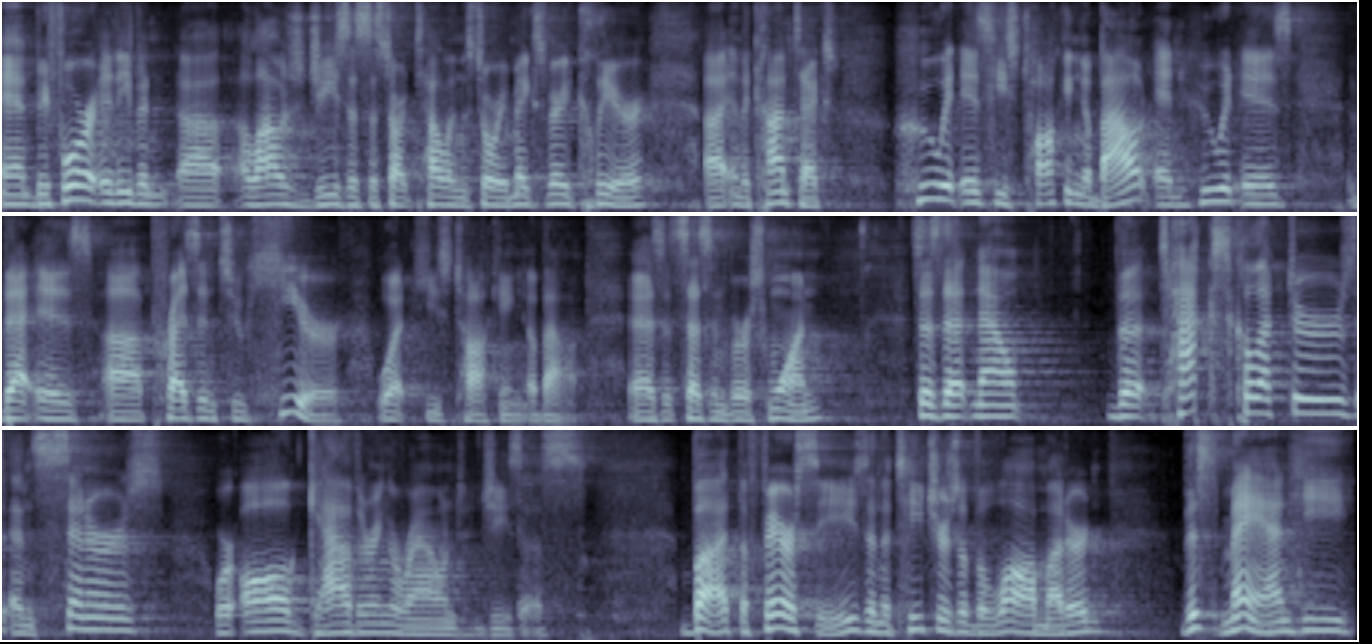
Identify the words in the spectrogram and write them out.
And before it even uh, allows Jesus to start telling the story, it makes very clear uh, in the context who it is he's talking about and who it is that is uh, present to hear what he's talking about. As it says in verse 1, it says that now the tax collectors and sinners were all gathering around Jesus. But the Pharisees and the teachers of the law muttered, This man, he,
